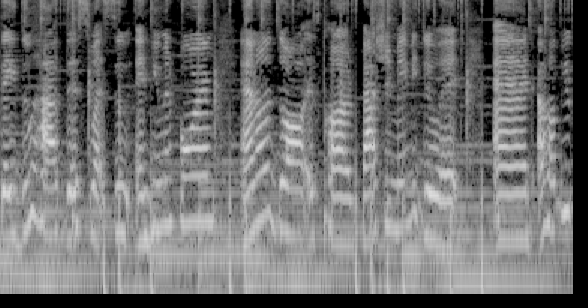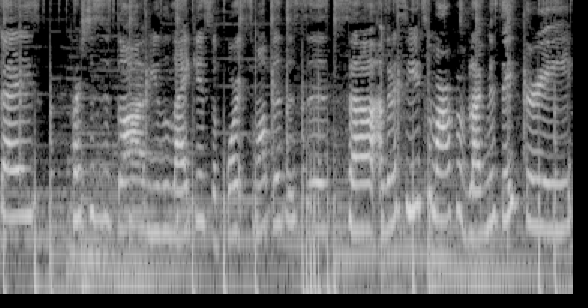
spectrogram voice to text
they do have this sweatsuit in human form and on the doll is called Fashion Made Me Do It. And I hope you guys purchase this doll if you like it, support small businesses. So I'm gonna see you tomorrow for Vlogmas Day 3.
